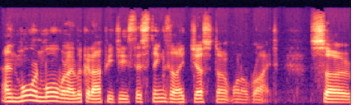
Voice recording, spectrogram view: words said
And more and more when I look at RPGs, there's things that I just don't want to write. So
